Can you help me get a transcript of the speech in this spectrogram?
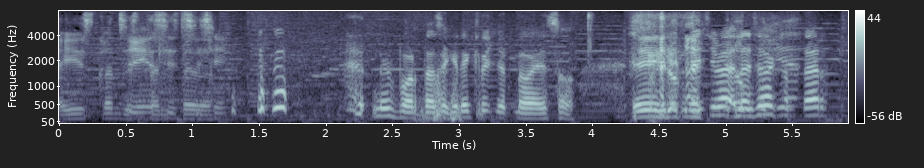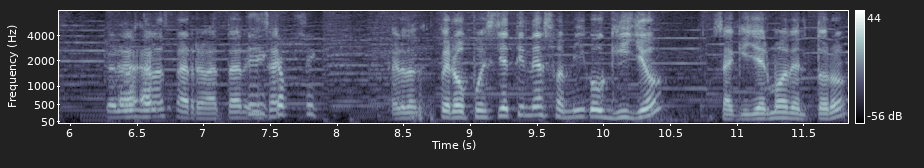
ahí es cuando está el pedo. Sí, no importa, seguiré creyendo eso. Eh, pero les iba, les iba a contar. Perdón, nada más para rematar. Perdón, pero pues ya tiene a su amigo Guillo, o sea, Guillermo del Toro.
